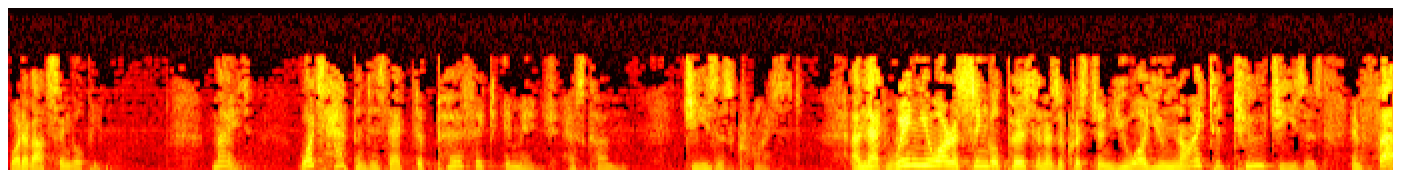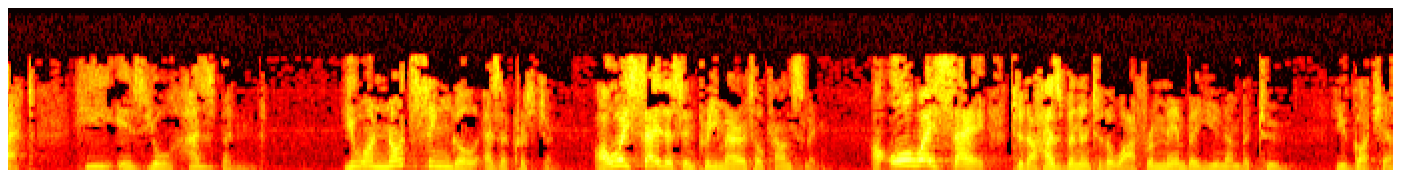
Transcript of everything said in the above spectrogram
What about single people? Mate, what's happened is that the perfect image has come Jesus Christ. And that when you are a single person as a Christian, you are united to Jesus. In fact, He is your husband. You are not single as a Christian. I always say this in premarital counseling. I always say to the husband and to the wife, remember you number two. You got your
